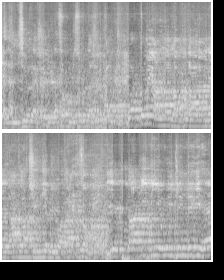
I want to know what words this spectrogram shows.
এলা মিশিলত আসলে বেড়া সহ মিশিলত আসলে ভাই। প্রথমে আল্লাহ রব্বুল আলামিনের আমি কথা রাখছো ইয়ে খোদা কি দিয়ে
